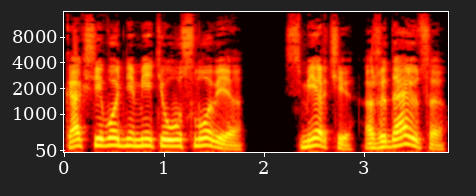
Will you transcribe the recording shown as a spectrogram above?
«Как сегодня метеоусловия? Смерчи ожидаются?»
